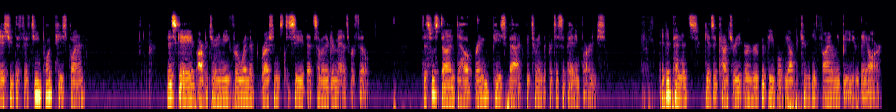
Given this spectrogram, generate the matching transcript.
issued the 15-point peace plan, this gave opportunity for when the Russians to see that some of their demands were filled. This was done to help bring peace back between the participating parties. Independence gives a country or a group of people the opportunity to finally be who they are.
